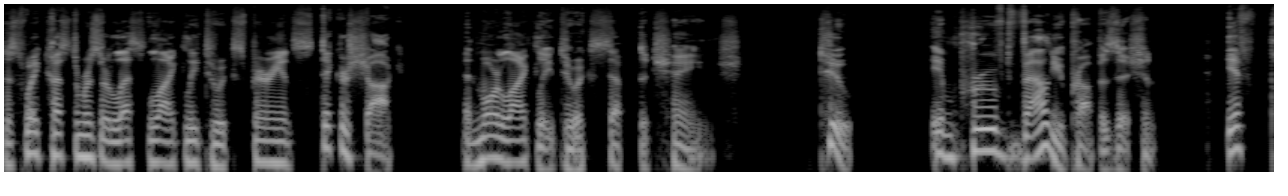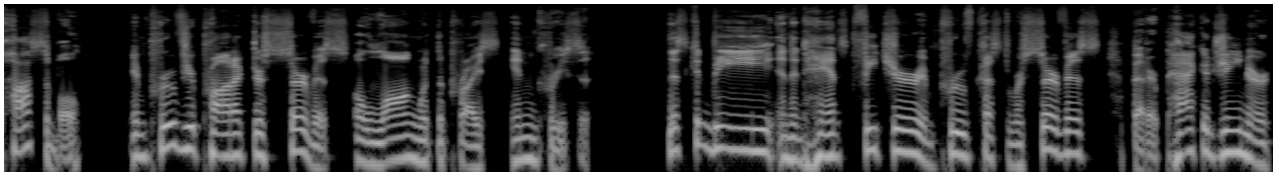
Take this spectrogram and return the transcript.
This way, customers are less likely to experience sticker shock and more likely to accept the change. Two, improved value proposition. If possible, improve your product or service along with the price increases. This can be an enhanced feature, improved customer service, better packaging, or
